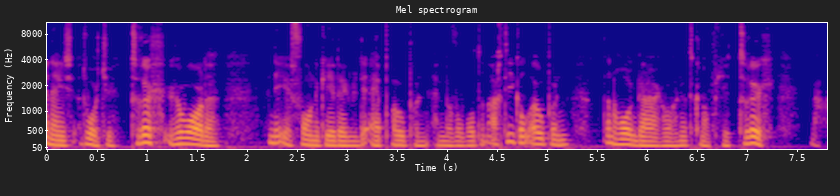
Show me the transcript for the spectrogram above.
ineens het woordje terug geworden. En de eerste volgende keer dat ik de app open en bijvoorbeeld een artikel open, dan hoor ik daar gewoon het knopje terug. Nou.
